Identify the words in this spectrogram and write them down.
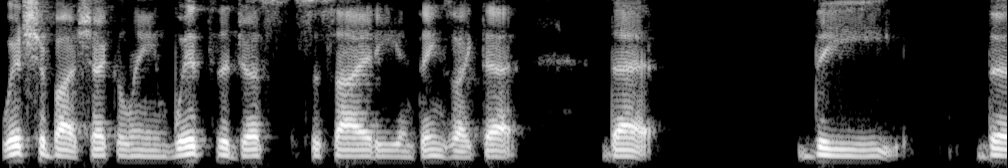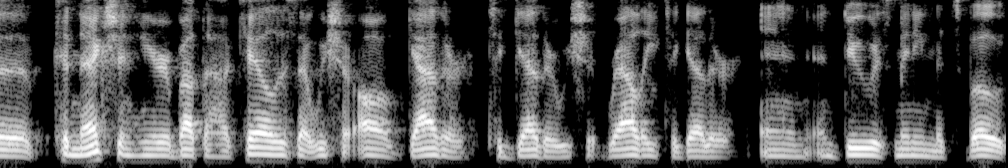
with Shabbat Shekalim, with the Just Society and things like that, that the the connection here about the Hakel is that we should all gather together. We should rally together and, and do as many mitzvot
